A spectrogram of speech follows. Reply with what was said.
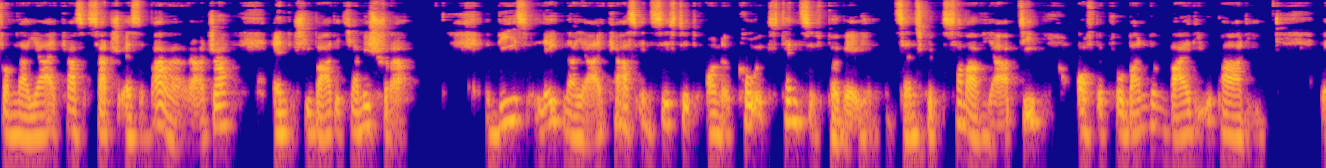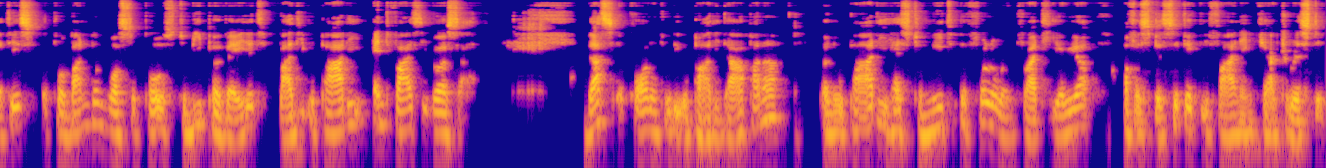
from Naiyayikas such as Varadaraja and Shivaditya Mishra. These late Naiyayikas insisted on a coextensive pervasion, in Sanskrit samavyapti, of the probandum by the Upadhi. That is, the probandum was supposed to be pervaded by the Upadhi and vice versa. Thus, according to the Upadhi Darpana, an Upadhi has to meet the following criteria of a specific defining characteristic.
